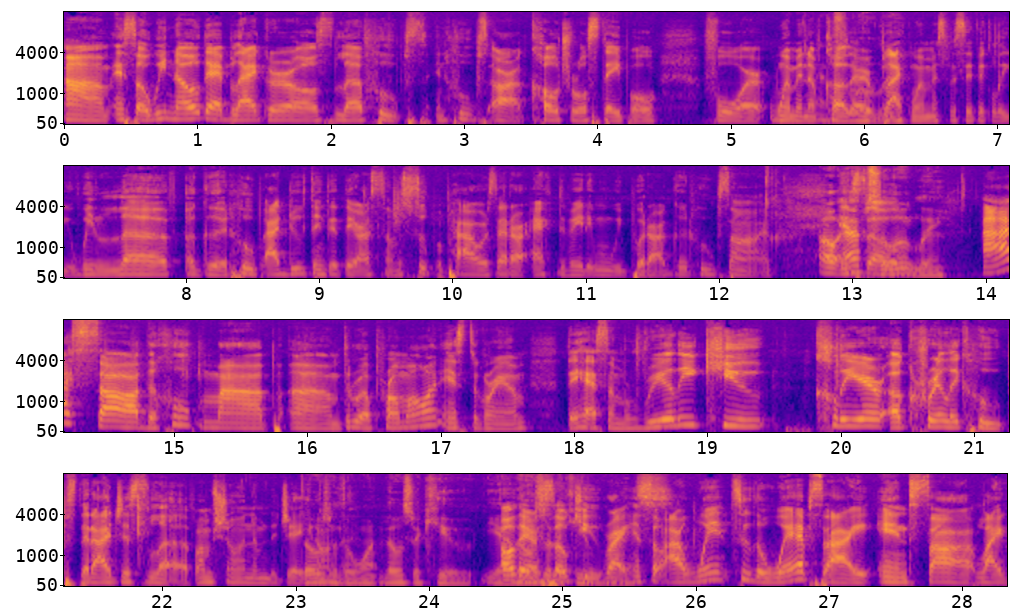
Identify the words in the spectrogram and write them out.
Um, and so we know that black girls love hoops, and hoops are a cultural staple for women of color, black women specifically. We love a good hoop. I do think that there are some superpowers that are activated when we put our good hoops on. Oh, And so absolutely. I saw the HoopMobb um, through a promo on Instagram. They had some really cute, clear acrylic hoops that I just love. I'm showing them to Jade. Those are the one. Those are cute. Yeah. Oh, they're are the so cute, right? And so I went to the website and saw like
